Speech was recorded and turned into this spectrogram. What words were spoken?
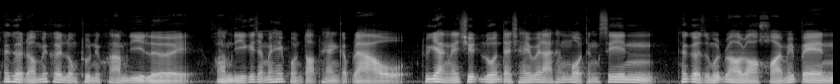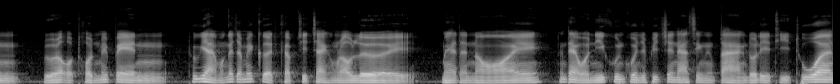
ถ้าเกิดเราไม่เคยลงทุนในความดีเลย ความดีก็จะไม่ให้ผลตอบแทนกับเรา ทุกอย่างในชีวิตล้วนแต่ใช้เวลาทั้งหมดทั้งสิ้น ถ้าเกิดสมมติเรารอคอยไม่เป็น หรือเราอดทนไม่เป็น ทุกอย่างมันก็จะไม่เกิดกับจิตใจของเราเลย แม้แต่น้อย ตั้งแต่วันนี้คุณควรจะพิจารณาสิ่งต่างๆ โดยละเอียดถี่ถ้วน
